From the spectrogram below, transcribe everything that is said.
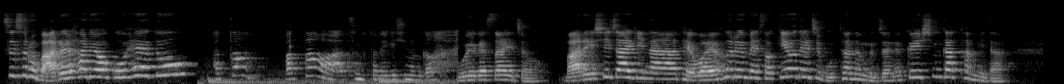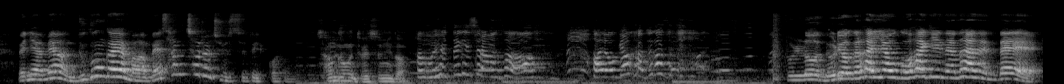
스스로 말을 하려고 해도 맞죠? 맞죠? 아침부터 내기시는 거. 오해가 쌓이죠. 말의 시작이나 대화의 흐름에서 끼어들지 못하는 문제는 꽤 심각합니다. 왜냐하면 누군가의 마음에 상처를 줄 수도 있거든요. 상금은 됐습니다. 아, 뭐 1등이시라면서요. 아, 여기요 가져가세요. 물론 노력을 하려고 하기는 하는데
